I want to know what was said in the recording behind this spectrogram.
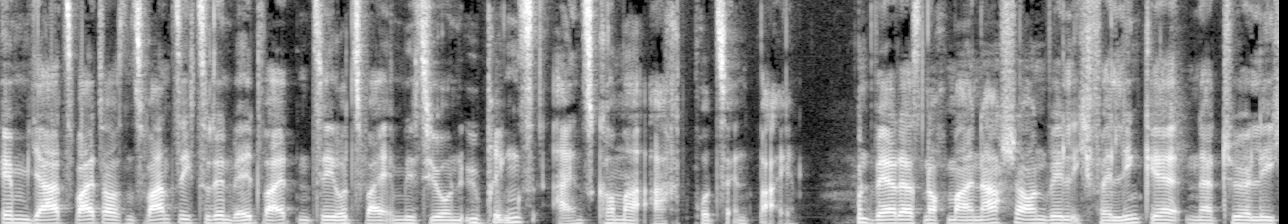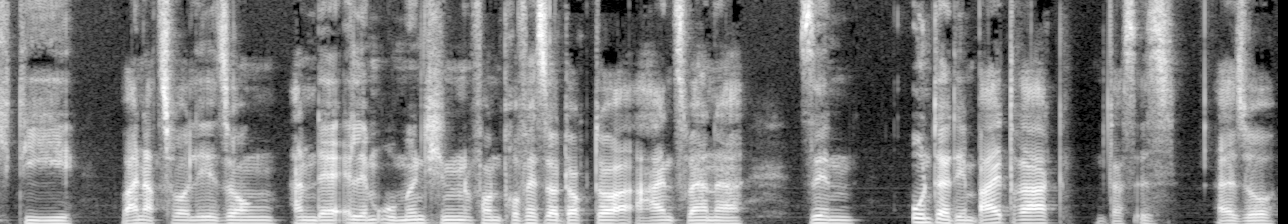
im Jahr 2020 zu den weltweiten CO2-Emissionen übrigens 1,8 Prozent bei. Und wer das nochmal nachschauen will, ich verlinke natürlich die Weihnachtsvorlesung an der LMU München von Professor Dr. Heinz-Werner Sinn unter dem Beitrag. Das ist also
